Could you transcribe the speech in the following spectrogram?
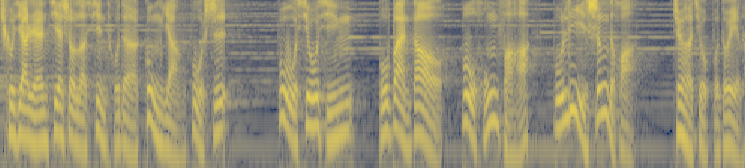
出家人接受了信徒的供养布施，不修行、不办道、不弘法、不立生的话，这就不对了。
